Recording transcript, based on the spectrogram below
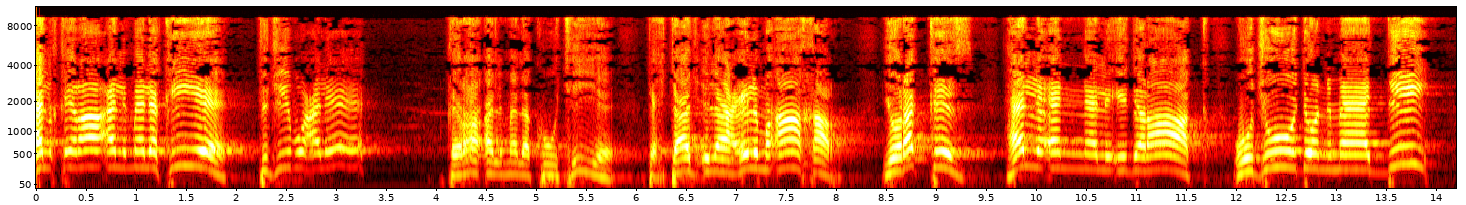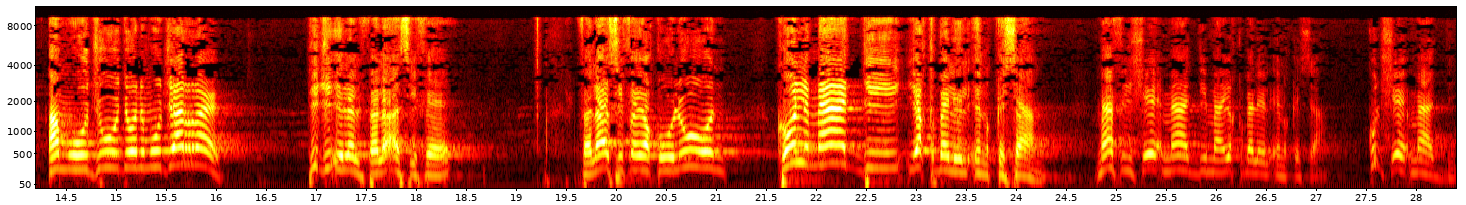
القراءة الملكية تجيب عليه القراءة الملكوتية تحتاج إلى علم آخر. يركز هل أن الإدراك وجود مادي أم وجود مجرد؟ تجي إلى الفلاسفة. فلاسفه يقولون كل مادي يقبل الانقسام. ما في شيء مادي ما يقبل الانقسام. كل شيء مادي.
